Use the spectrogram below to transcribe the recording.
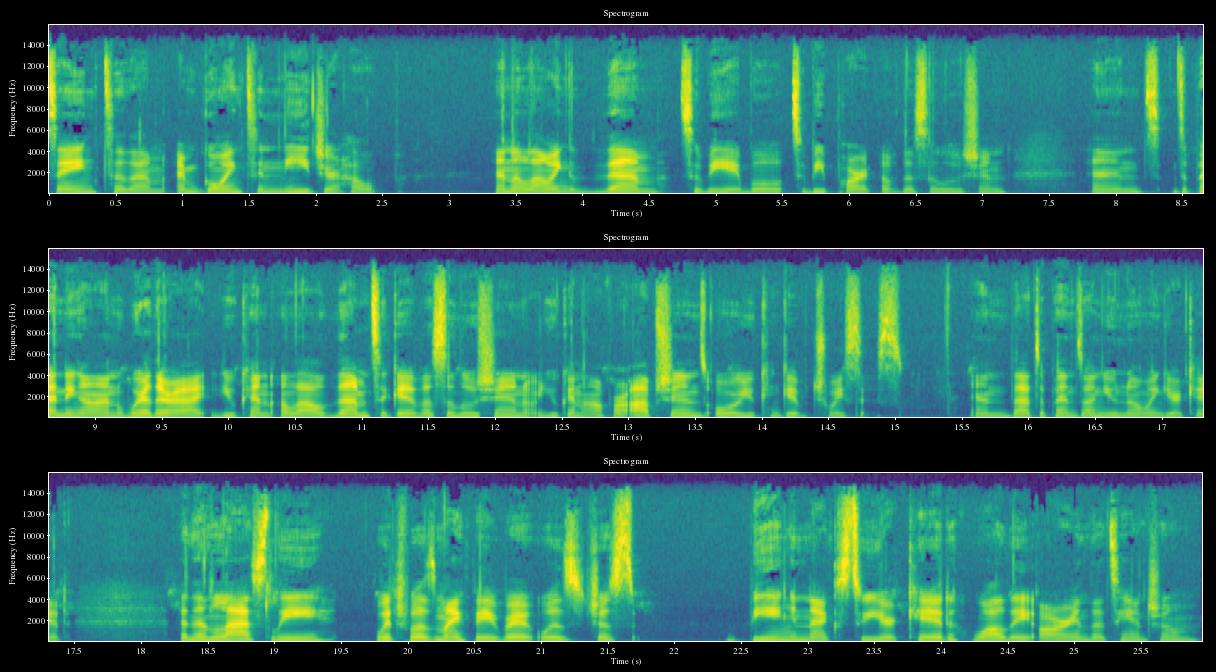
saying to them, I'm going to need your help, and allowing them to be able to be part of the solution. And depending on where they're at, you can allow them to give a solution, or you can offer options, or you can give choices. And that depends on you knowing your kid. And then lastly, which was my favorite, was just being next to your kid while they are in the tantrum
